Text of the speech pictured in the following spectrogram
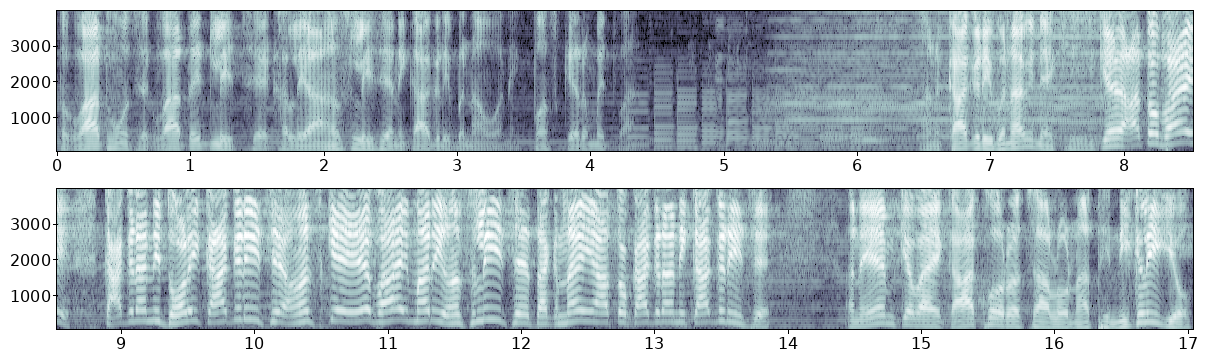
તો વાત શું છે? વાત એટલી જ છે, ખાલી આ હંસલી છે એની કાગડી બનાવવાની. પંસ કે રમત વાત. અને કાગડી બનાવી નાખી. કે આ તો ભાઈ, કાગડાની ધોળી કાગડી છે, હંસ કે એ ભાઈ, મારી હંસલી છે. તક નહીં, આ તો કાગડાની કાગડી છે. અને એમ કહેવાય કે આખો રચાલો નાથી નીકળી ગયો.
